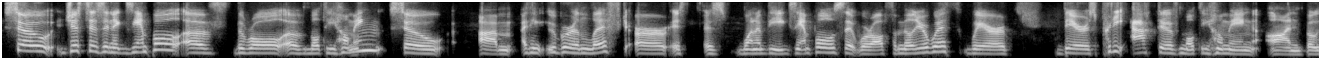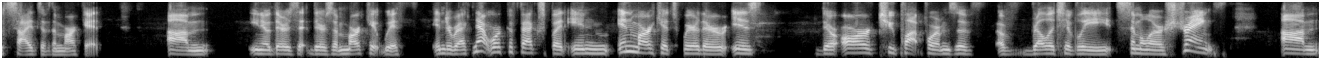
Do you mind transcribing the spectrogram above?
So just as an example of the role of multi-homing, so um, I think Uber and Lyft are is, is one of the examples that we're all familiar with where there's pretty active multi-homing on both sides of the market. Um, you know, there's there's a market with indirect network effects, but in in markets where there is there are two platforms of of relatively similar strength, um,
